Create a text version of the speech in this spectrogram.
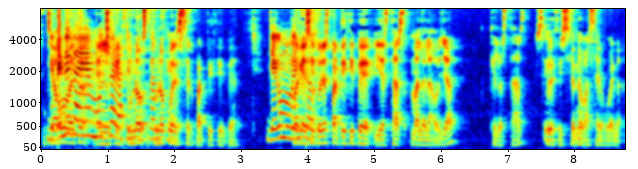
Depende también mucho de las tú no, tú no puedes ser partícipe. Llega un momento... Porque si tú eres partícipe y estás mal de la olla, que lo estás, Sí. tu decisión no va a ser buena.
